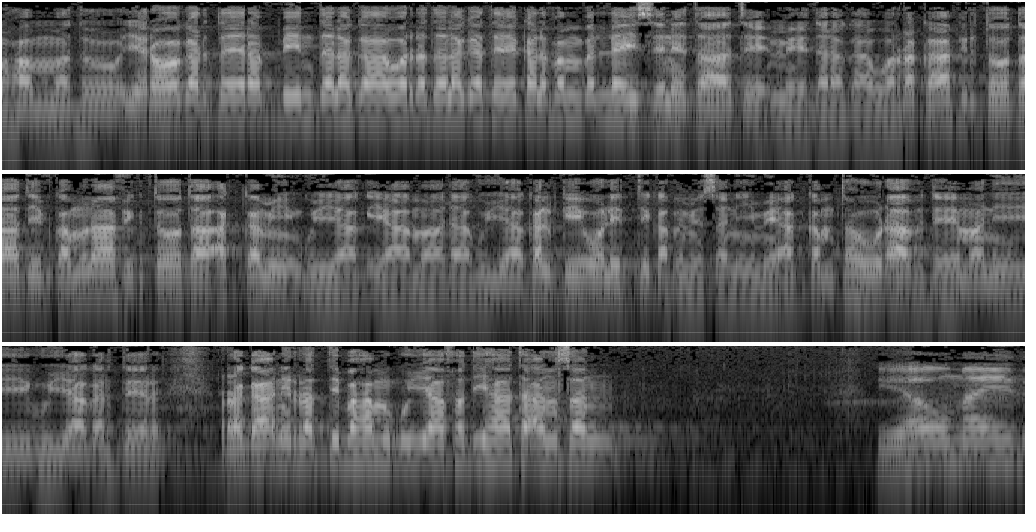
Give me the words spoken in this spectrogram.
muhammadu yeroo gartee rabbiin dalagaa warra dalagatee kalfan balleeysine taate. Mee dalagaa warra kaafirtootaatiif ka munaafiqtoota akkami guyyaa qiyaamaadha guyyaa kalkii walitti qabame sanii mee akkam ta'uudhaaf deemanii guyyaa gartee ragaan irratti bahamu guyyaa fadihaa ta'an san يومئذ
